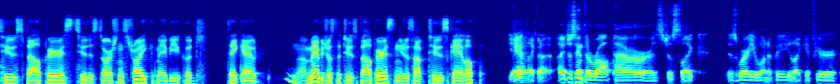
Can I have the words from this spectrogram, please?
two spell pierce, two distortion strike. Maybe you could take out uh, maybe just the two spell pierce, and you just have two scale up. Yeah, Yeah. like I, I just think the raw power is just like is where you want to be. Like if you're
